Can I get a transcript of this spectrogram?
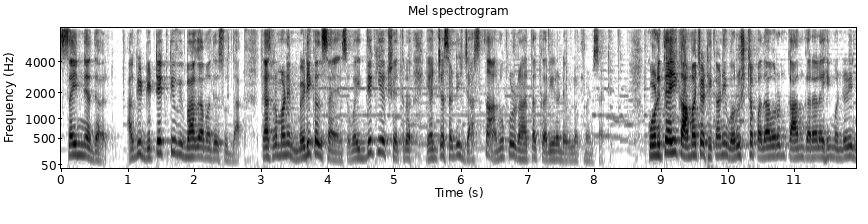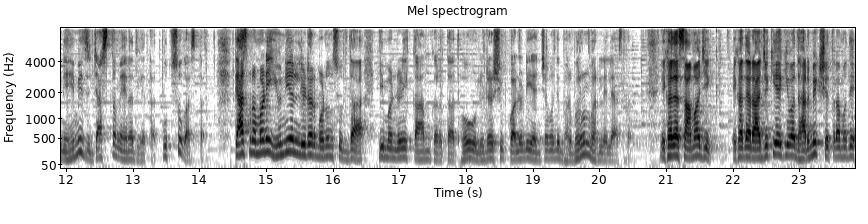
सैन्य दल अगदी डिटेक्टिव्ह विभागामध्ये सुद्धा. त्याचप्रमाणे मेडिकल सायन्स वैद्यकीय क्षेत्र यांच्यासाठी जास्त अनुकूल राहतं करिअर डेव्हलपमेंटसाठी. कोणत्याही कामाच्या ठिकाणी वरिष्ठ पदावरून काम करायला ही मंडळी नेहमीच जास्त मेहनत घेतात उत्सुक असतात. त्याचप्रमाणे युनियन लीडर म्हणून सुद्धा ही मंडळी काम करतात. हो लिडरशिप क्वालिटी यांच्यामध्ये भरभरून भरलेल्या असतात. एखाद्या सामाजिक एखाद्या राजकीय किंवा धार्मिक क्षेत्रामध्ये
